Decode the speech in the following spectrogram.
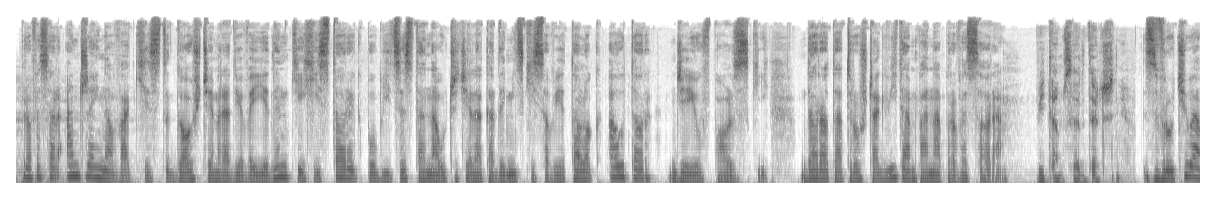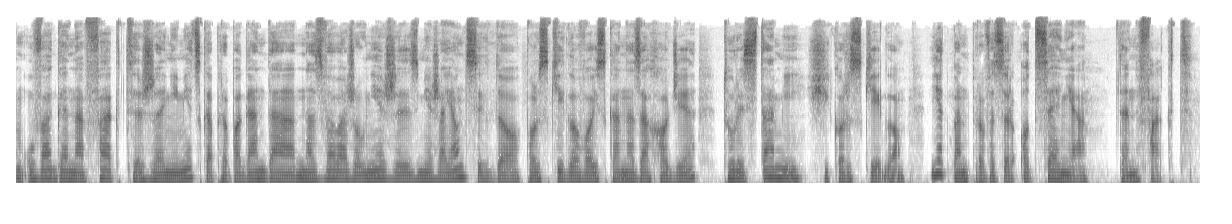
Profesor Andrzej Nowak jest gościem radiowej jedynki, historyk, publicysta, nauczyciel akademicki, sowietolog, autor dziejów Polski. Dorota Truszczak, witam pana profesora. Witam serdecznie. Zwróciłam uwagę na fakt, że niemiecka propaganda nazwała żołnierzy zmierzających do polskiego wojska na zachodzie turystami Sikorskiego. Jak pan profesor ocenia ten fakt?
